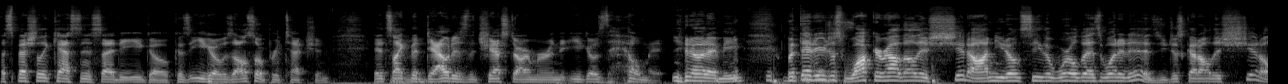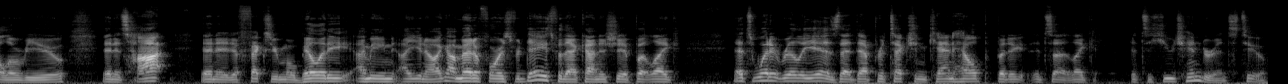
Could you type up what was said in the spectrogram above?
Especially casting aside the ego, because ego is also protection. It's like the mm-hmm. doubt is the chest armor and the ego's the helmet. You know what I mean? But then you're just walk around with all this shit on. You don't see the world as what it is. You just got all this shit all over you, and it's hot, and it affects your mobility. I mean, I, you know, I got metaphors for days for that kind of shit, but like, that's what it really is. That that protection can help, but it, it's a like it's a huge hindrance too.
